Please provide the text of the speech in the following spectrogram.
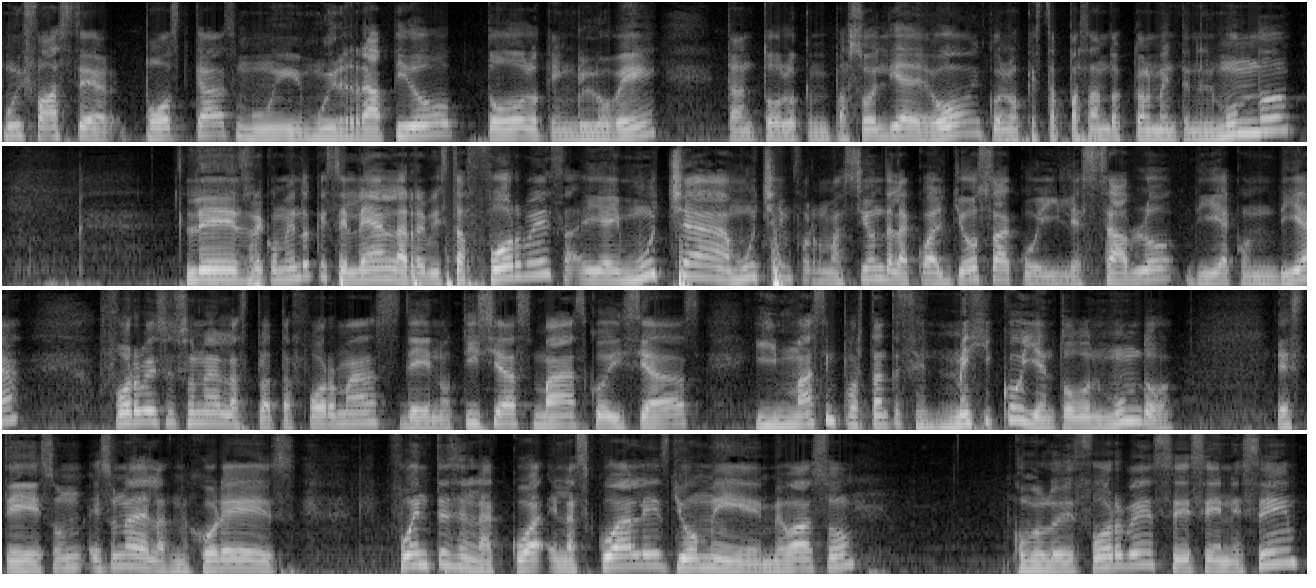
muy faster podcast, muy, muy rápido, todo lo que englobé, tanto lo que me pasó el día de hoy con lo que está pasando actualmente en el mundo. Les recomiendo que se lean la revista Forbes, ahí hay mucha, mucha información de la cual yo saco y les hablo día con día. Forbes es una de las plataformas de noticias más codiciadas y más importantes en México y en todo el mundo. Este son, es una de las mejores fuentes en, la en las cuales yo me, baso, como lo de Forbes, SNC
